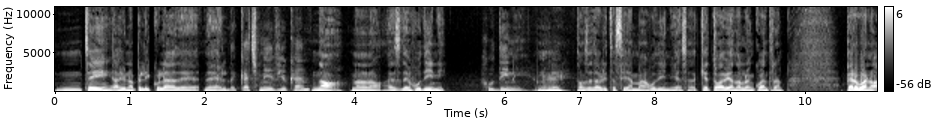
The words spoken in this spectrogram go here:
Mm, Sí, hay una película de, de él. De Catch Me If You Can. No, no, no, no, es de Houdini. Houdini. Entonces ahorita se llama Houdini, esa, que todavía no lo encuentran. Pero bueno,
